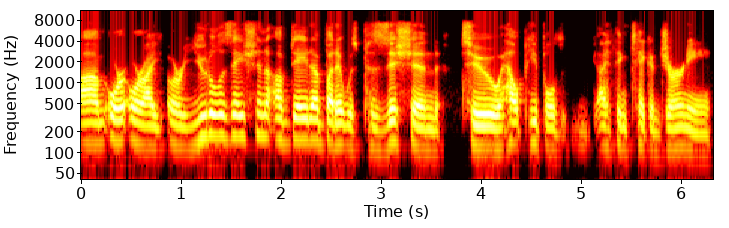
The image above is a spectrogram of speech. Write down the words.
um, or or, or utilization of data, but it was positioned to help people, I think, take a journey,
